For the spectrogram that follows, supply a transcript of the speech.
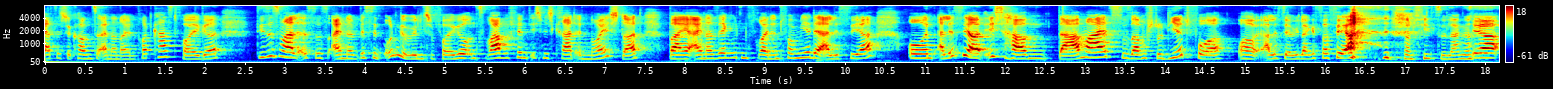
Herzlich willkommen zu einer neuen Podcast-Folge. Dieses Mal ist es eine bisschen ungewöhnliche Folge und zwar befinde ich mich gerade in Neustadt bei einer sehr guten Freundin von mir, der Alicia. Und Alicia und ich haben damals zusammen studiert vor, oh Alicia, wie lange ist das her? Schon viel zu lange. Ja,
